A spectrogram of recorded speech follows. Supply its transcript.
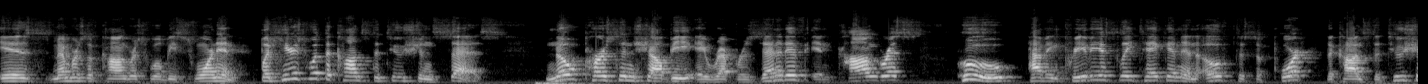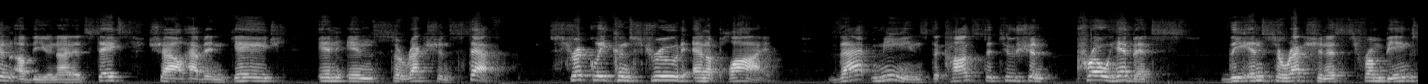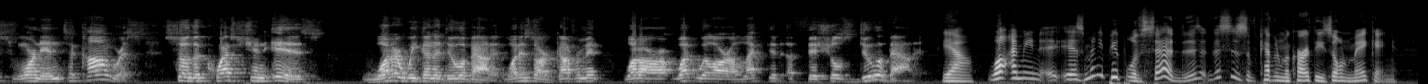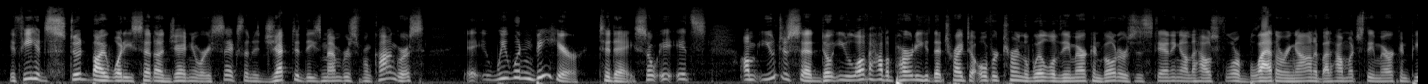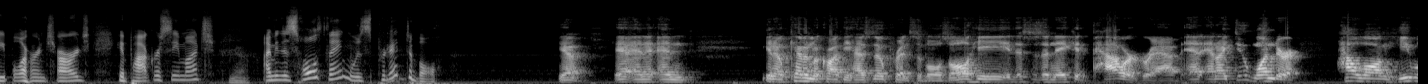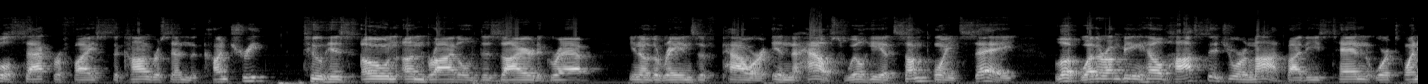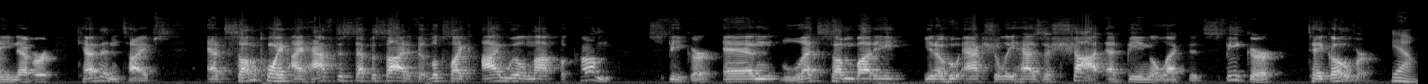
is members of Congress will be sworn in. But here's what the Constitution says No person shall be a representative in Congress who, having previously taken an oath to support the Constitution of the United States, shall have engaged in insurrection. Steph, strictly construed and applied. That means the Constitution prohibits the insurrectionists from being sworn into Congress. So the question is, what are we going to do about it? What is our government? What are what will our elected officials do about it? Yeah. Well, I mean, as many people have said, this, this is of Kevin McCarthy's own making. If he had stood by what he said on January 6th and ejected these members from Congress, we wouldn't be here today. So it, it's, um, you just said, don't you love how the party that tried to overturn the will of the American voters is standing on the House floor blathering on about how much the American people are in charge? Hypocrisy much? Yeah. I mean, this whole thing was predictable. Yeah, yeah, and and you know Kevin McCarthy has no principles. All he this is a naked power grab, and and I do wonder how long he will sacrifice the Congress and the country to his own unbridled desire to grab you know, the reins of power in the House? Will he at some point say, look, whether I'm being held hostage or not by these 10 or 20 never Kevin types, at some point I have to step aside if it looks like I will not become speaker and let somebody, you know, who actually has a shot at being elected speaker take over. Yeah.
